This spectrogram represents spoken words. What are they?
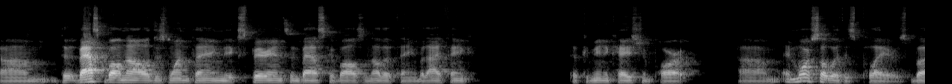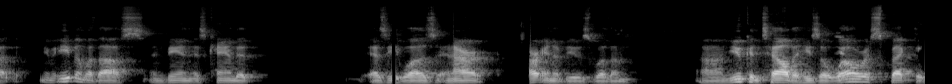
Um, the basketball knowledge is one thing; the experience in basketball is another thing. But I think the communication part um, and more so with his players. But you know, even with us and being as candid as he was in our our interviews with him, uh, you can tell that he's a well-respected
